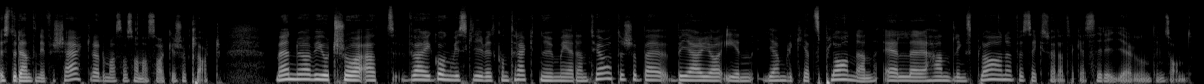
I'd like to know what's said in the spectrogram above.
studenten är försäkrad och massa sådana saker såklart. Men nu har vi gjort så att varje gång vi skriver ett kontrakt nu med en teater så be- begär jag in jämlikhetsplanen eller handlingsplanen för sexuella trakasserier eller någonting sånt.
